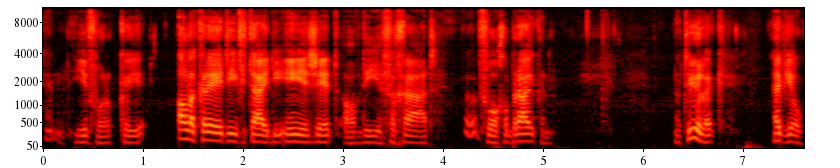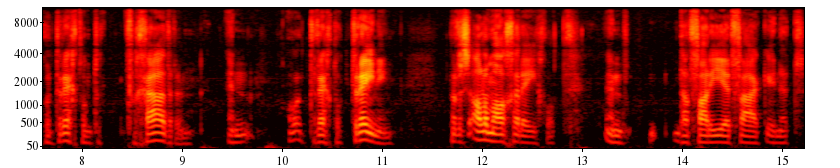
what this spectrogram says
En hiervoor kun je alle creativiteit die in je zit of die je vergaat voor gebruiken. Natuurlijk heb je ook het recht om te vergaderen en het recht op training. Dat is allemaal geregeld. En dat varieert vaak in het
